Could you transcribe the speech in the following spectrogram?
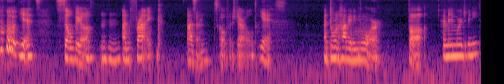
yes. Sylvia, Mm-hmm. and Frank, as in Scott Fitzgerald. Yes. I don't have any more, but How many more do we need?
